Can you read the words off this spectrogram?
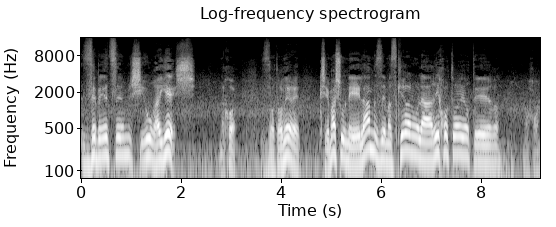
זה בעצם שיעור היש. נכון. זאת אומרת, כשמשהו נעלם זה מזכיר לנו להעריך אותו יותר. נכון.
